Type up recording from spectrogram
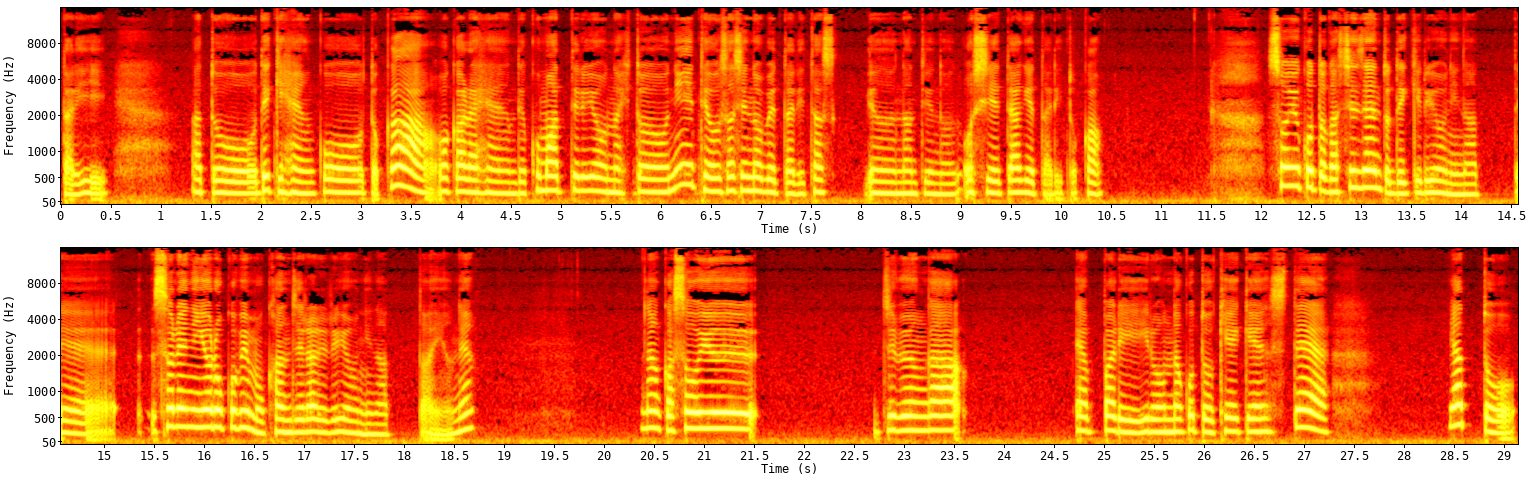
たりあとできへん子とか分からへんで困ってるような人に手を差し伸べたり助なんていうの教えてあげたりとかそういうことが自然とできるようになってそれに喜びも感じられるようになったんよね。なんかそういう自分がやっぱりいろんなことを経験してやっと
